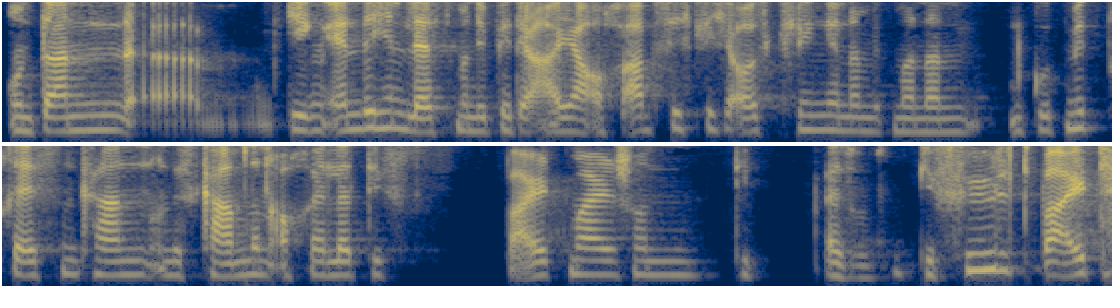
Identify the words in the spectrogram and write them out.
und dann äh, gegen Ende hin lässt man die PDA ja auch absichtlich ausklingen, damit man dann gut mitpressen kann. Und es kam dann auch relativ bald mal schon die, also gefühlt bald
